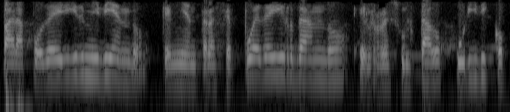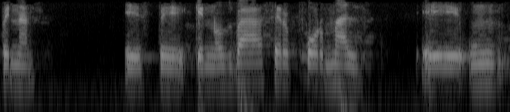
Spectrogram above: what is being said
para poder ir midiendo que mientras se puede ir dando el resultado jurídico penal, este, que nos va a hacer formal eh, un-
